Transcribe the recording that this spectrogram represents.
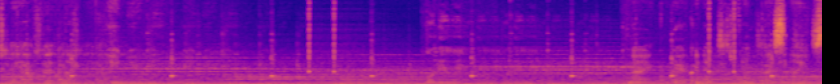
Actually, I felt like you knew me. What do you mean? What do you mean? Like we are connected from past lives.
